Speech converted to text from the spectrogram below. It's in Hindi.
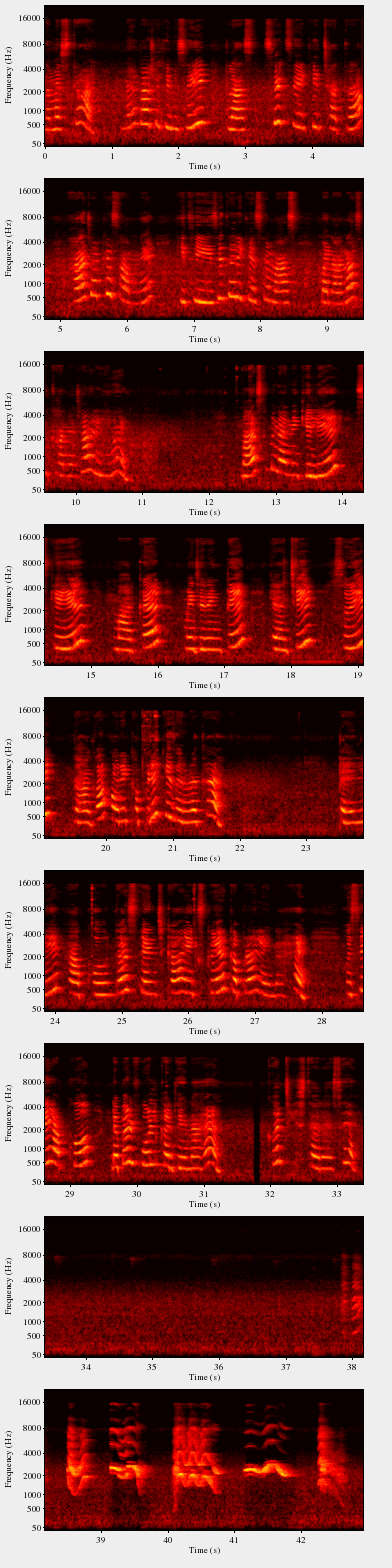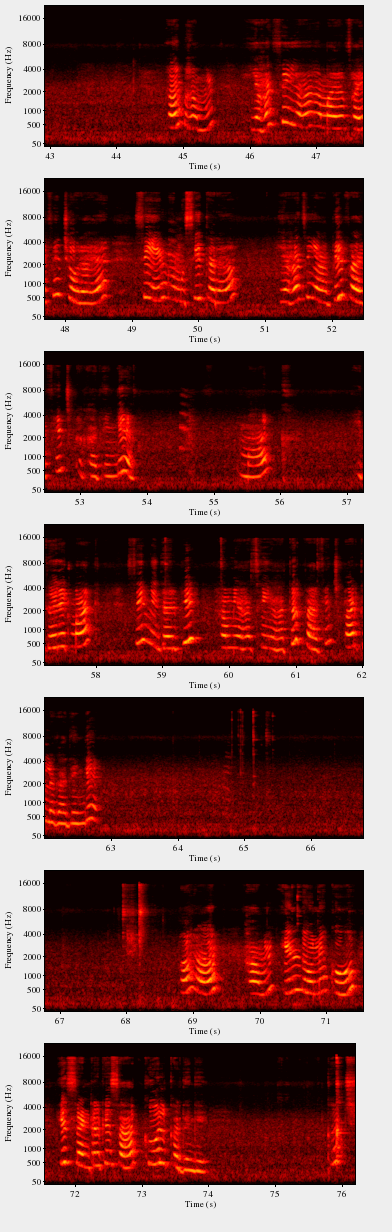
नमस्कार, मैं बाशुति विषयी क्लास सिक्स ए की छात्रा। आज आपके सामने किसी इजी तरीके से मास्क बनाना सिखाने जा रही हूँ। मास्क बनाने के लिए स्केल मार्कर मेजरिंग टेप कैंची, सुई, धागा और एक कपड़े की ज़रूरत है। पहले आपको 10 इंच का एक स्क्वायर कपड़ा लेना है। उसे आपको डबल फोल्ड कर देना है। कुछ इस तरह से। अब हम यहाँ से यहाँ हमारा फाइव इंच हो रहा है। सेम हम उसी तरह यहाँ से यहाँ पे फाइव इंच लगा देंगे। मार्क इधर एक मार्क सेम इधर भी, हम यहाँ से यहाँ तक फाइव इंच मार्क लगा देंगे। और हम इन दोनों को इस सेंटर के साथ गोल कर देंगे कुछ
